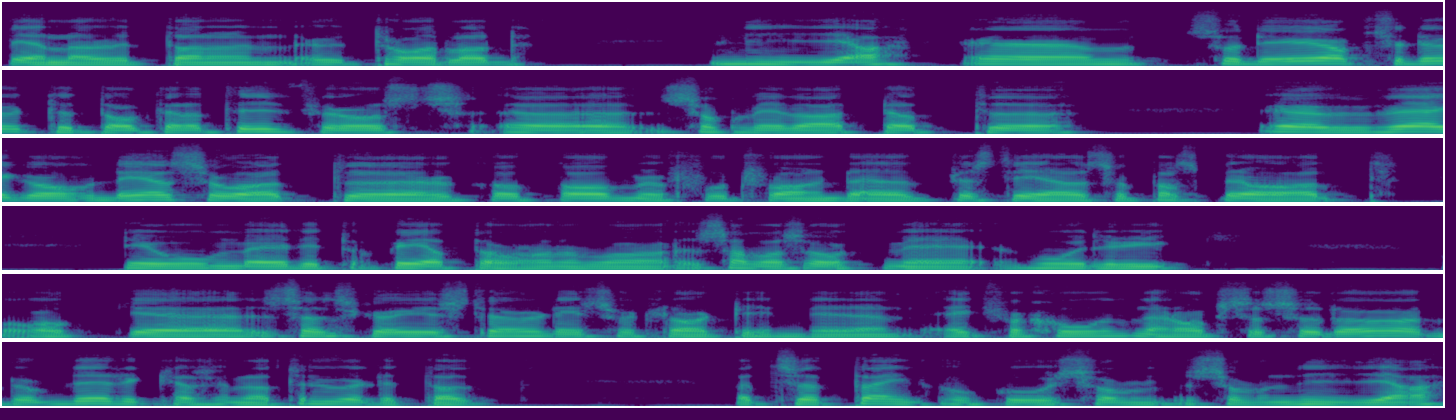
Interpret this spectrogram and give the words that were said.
spelare utan en uttalad nia. Ehm, så det är absolut ett alternativ för oss eh, som är värt att eh, överväga om det är så att eh, Kopp fortfarande presterar så pass bra att det är omöjligt att peta honom och samma sak med Modric. Och eh, sen ska ju Sterling såklart in i den ekvationen också så då, då blir det kanske naturligt att, att sätta in Koko som, som nia.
